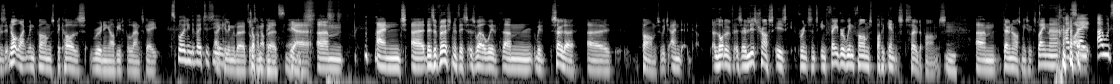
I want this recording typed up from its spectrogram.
does it not like wind farms because ruining our beautiful landscape, Spoiling the voters' view. uh, killing the birds, or Chopping up birds, yeah. Yeah. um, and uh, there's a version of this as well with um, with solar uh, farms, which and a lot of so Liz Truss is, for instance, in favour of wind farms but against solar farms. Um, don't ask me to explain that. I'd say I would.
